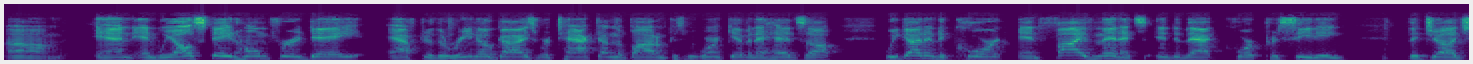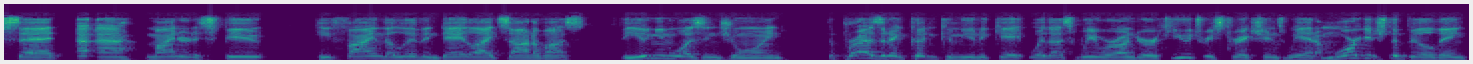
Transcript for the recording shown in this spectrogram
Um, and, and we all stayed home for a day after the Reno guys were tacked on the bottom because we weren't given a heads up. We got into court, and five minutes into that court proceeding, the judge said, uh uh-uh, uh minor dispute. He fined the living daylights out of us. The union was enjoined. The president couldn't communicate with us. We were under huge restrictions. We had to mortgage the building.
